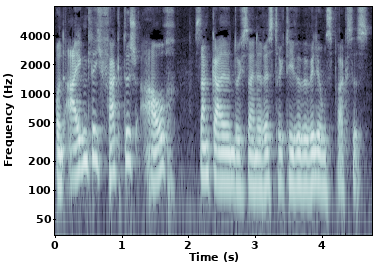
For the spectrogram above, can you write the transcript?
Und eigentlich faktisch auch St. Gallen durch seine restriktive Bewilligungspraxis.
